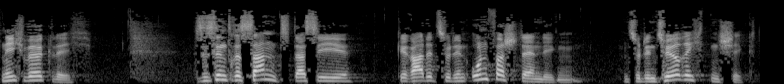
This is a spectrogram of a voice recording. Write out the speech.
Nicht wirklich. Es ist interessant, dass sie gerade zu den Unverständigen und zu den Törichten schickt.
